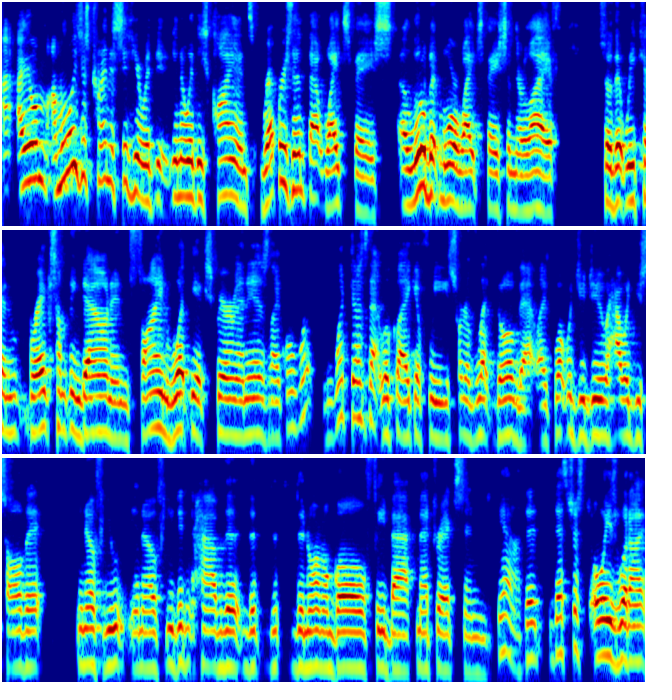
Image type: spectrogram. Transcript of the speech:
I, I am I'm always just trying to sit here with you know with these clients, represent that white space, a little bit more white space in their life, so that we can break something down and find what the experiment is. Like, well, what what does that look like if we sort of let go of that? Like, what would you do? How would you solve it? You know if you you know if you didn't have the the the, the normal goal feedback metrics and yeah that that's just always what i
